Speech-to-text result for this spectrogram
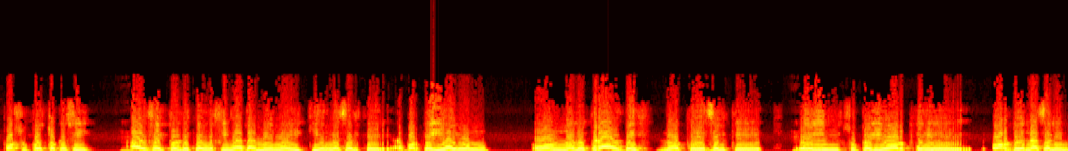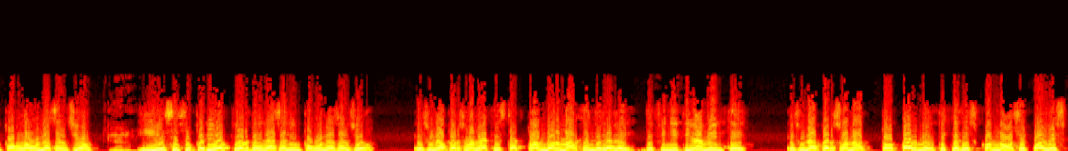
Por supuesto que sí. A efectos de que defina también ahí quién es el que, porque ahí hay un, uno detrás de, ¿no? Que es el que, el superior que ordena se le imponga una sanción. Y ese superior que ordena se le imponga una sanción es una persona que está actuando al margen de la ley. Definitivamente es una persona totalmente que desconoce cuál es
